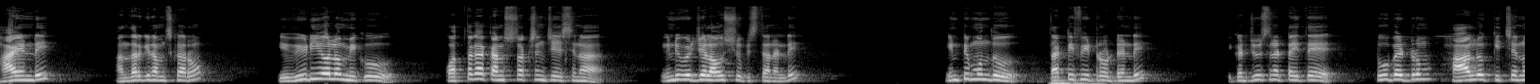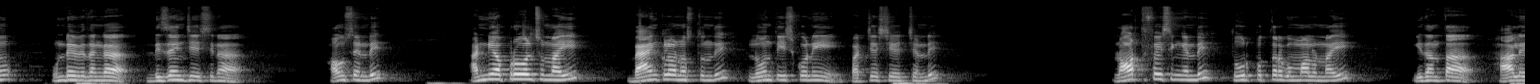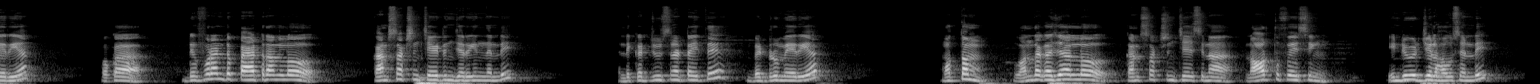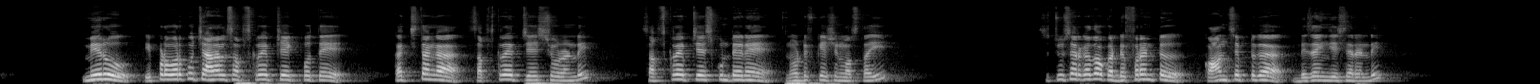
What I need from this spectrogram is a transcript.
Hi అండి. అందరికీ నమస్కారం. ఈ వీడియోలో మీకు కొత్తగా కన్స్ట్రక్షన్ చేసిన ఇండివిజువల్ హౌస్ చూపిస్తానండి. ఇంటి ముందు థర్టీ ఫీట్ రోడ్ అండి. ఇక్కడ చూసినట్టయితే టూ బెడ్రూమ్ హాలు కిచెను ఉండే విధంగా డిజైన్ చేసిన హౌస్ అండి. అన్ని అప్రూవల్స్ ఉన్నాయి. బ్యాంక్ లోన్ వస్తుంది. లోన్ తీసుకొని పర్చేస్ చేయొచ్చండి. నార్త్ ఫేసింగ్ అండి. తూర్పు ఉత్తర గుమ్మాలు ఉన్నాయి. ఇదంతా హాల్ ఏరియా. ఒక డిఫరెంట్ ప్యాటర్న్లో కన్స్ట్రక్షన్ చేయడం జరిగిందండి. అండ్ ఇక్కడ చూసినట్టయితే బెడ్రూమ్ ఏరియా. మొత్తం వంద గజాల్లో కన్స్ట్రక్షన్ చేసిన నార్త్ ఫేసింగ్ ఇండివిజువల్ హౌస్ అండి. మీరు ఇప్పటివరకు ఛానల్ సబ్స్క్రైబ్ చేయకపోతే ఖచ్చితంగా సబ్స్క్రైబ్ చేసి చూడండి. సబ్స్క్రైబ్ చేసుకుంటేనే నోటిఫికేషన్లు వస్తాయి. సో చూశారు కదా ఒక డిఫరెంట్ కాన్సెప్ట్గా డిజైన్ చేశారండి.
